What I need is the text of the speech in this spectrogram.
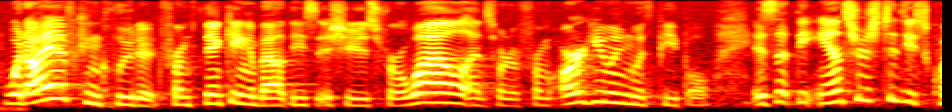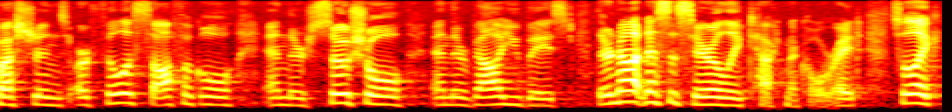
what I have concluded from thinking about these issues for a while and sort of from arguing with people is that the answers to these questions are philosophical and they're social and they're value-based. They're not necessarily technical, right? So like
